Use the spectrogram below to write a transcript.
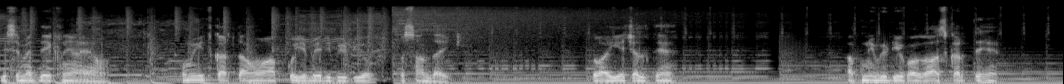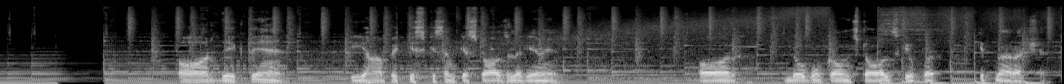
जिसे मैं देखने आया हूँ। उम्मीद करता हूँ आपको ये मेरी वीडियो पसंद आएगी। तो आइए चलते हैं। अपनी वीडियो का आगाज़ करते हैं और देखते हैं कि यहाँ पे किस किस्म के स्टॉल्स लगे हुए हैं। और लोगों का उन स्टॉल्स के ऊपर कितना रश है।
